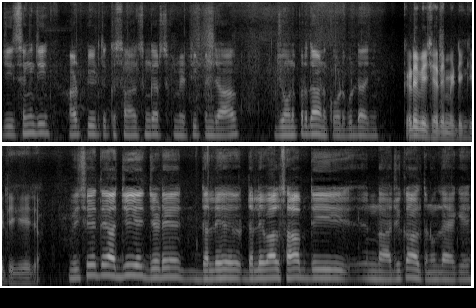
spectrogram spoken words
ਜੀਤ ਸਿੰਘ ਜੀ ਹੜ੍ਹ ਪੀੜਤ ਕਿਸਾਨ ਸੰਘਰਸ਼ ਕਮੇਟੀ ਪੰਜਾਬ ਜ਼ੋਨ ਪ੍ਰਧਾਨ ਕੋਟ ਬੁੱਢਾ ਜੀ। ਕਿਹੜੇ ਵਿਸ਼ੇ ਤੇ ਮੀਟਿੰਗ ਕੀਤੀ ਗਈ ਜਾਂ? ਵਿਸ਼ੇ ਤੇ ਅੱਜ ਹੀ ਇਹ ਜਿਹੜੇ ਡੱਲੇ ਡੱਲੇਵਾਲ ਸਾਹਿਬ ਦੀ ਨਾਜ਼ੁਕ ਹਾਲਤ ਨੂੰ ਲੈ ਕੇ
